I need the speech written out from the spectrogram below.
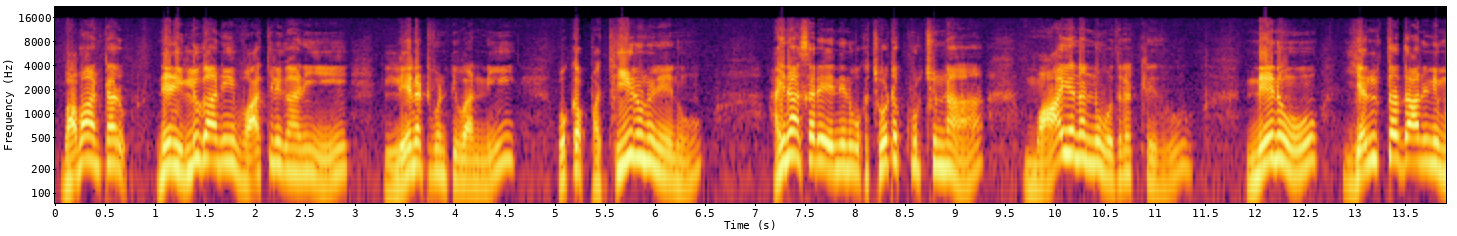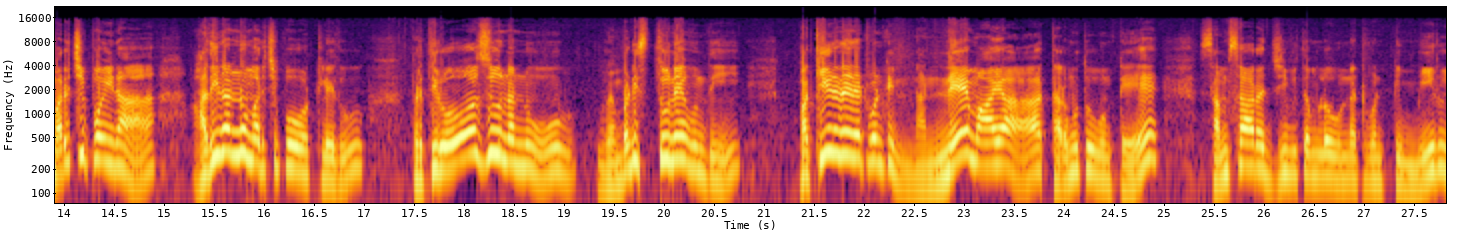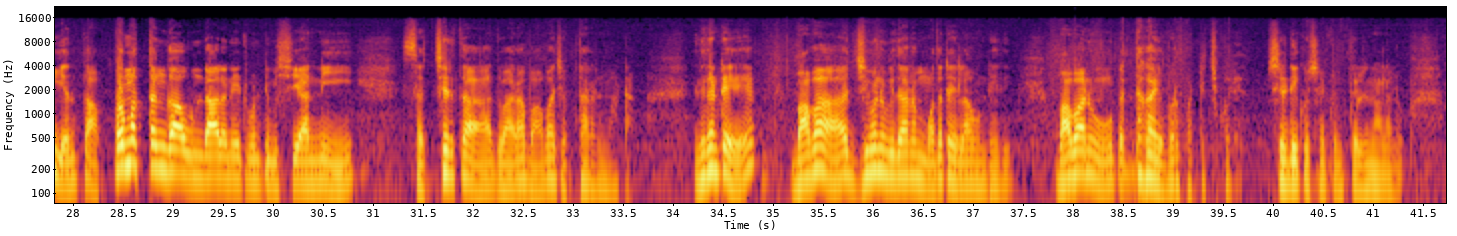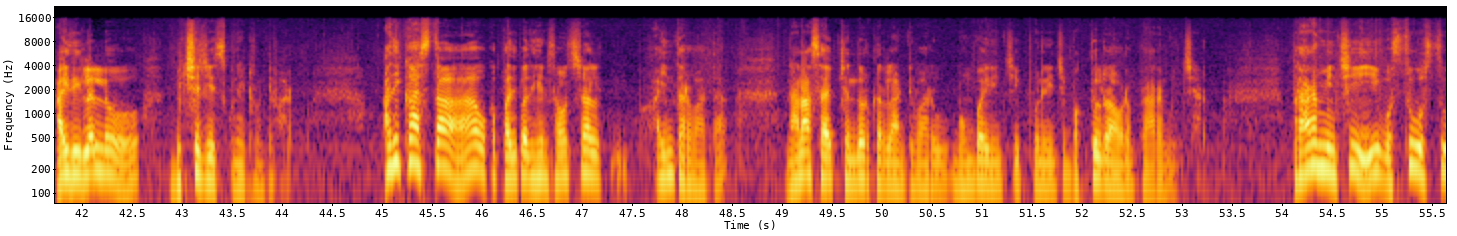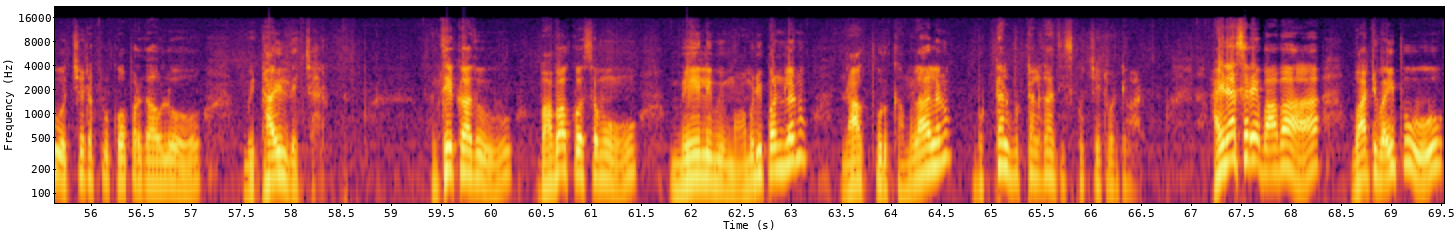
బాబా అంటారు నేను ఇల్లు కానీ వాకిలి కానీ లేనటువంటి వాణ్ణి ఒక పకీరును నేను అయినా సరే నేను ఒక చోట కూర్చున్నా మాయ నన్ను వదలట్లేదు. నేను ఎంత దానిని మరిచిపోయినా అది నన్ను మర్చిపోవట్లేదు. ప్రతిరోజు నన్ను వెంబడిస్తూనే ఉంది. పకీరనైనటువంటి నన్నే మాయ తరుముతూ ఉంటే సంసార జీవితంలో ఉన్నటువంటి మీరు ఎంత అప్రమత్తంగా ఉండాలనేటువంటి విషయాన్ని సచ్చరిత ద్వారా బాబా చెప్తారనమాట ఎందుకంటే బాబా జీవన విధానం మొదట ఎలా ఉండేది? బాబాను పెద్దగా ఎవరు పట్టించుకోలేదు. షిరిడీకి వచ్చినటువంటి తొలినాళ్ళలో ఐదు ఇళ్ళల్లో భిక్ష చేసుకునేటువంటి వారు. అది కాస్త ఒక పది పదిహేను సంవత్సరాలు అయిన తర్వాత నానాసాహెబ్ చందోర్కర్ లాంటి వారు ముంబై నుంచి పూణే నుంచి భక్తులు రావడం ప్రారంభించారు. ప్రారంభించి వస్తూ వస్తూ వచ్చేటప్పుడు కోపర్గావ్లో మిఠాయిలు తెచ్చారు. అంతేకాదు బాబా కోసము మేలిమి మామిడి పండ్లను నాగ్పూర్ కమలాలను బుట్టలు బుట్టలుగా తీసుకొచ్చేటువంటి వారు. అయినా సరే బాబా వాటి వైపు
